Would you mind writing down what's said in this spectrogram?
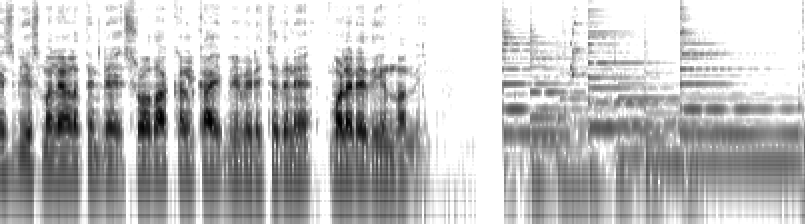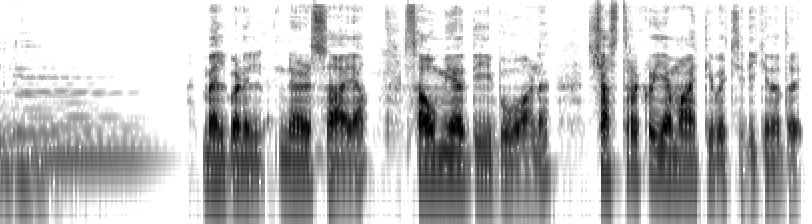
എസ് ബി എസ് മലയാളത്തിന്റെ ശ്രോതാക്കൾക്കായി വിവരിച്ചതിന് വളരെയധികം നന്ദി. മെൽബണിൽ നഴ്സായ സൗമ്യ ദീപുവാണ് ശസ്ത്രക്രിയ മാറ്റിവെച്ചിരിക്കുന്നത്.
